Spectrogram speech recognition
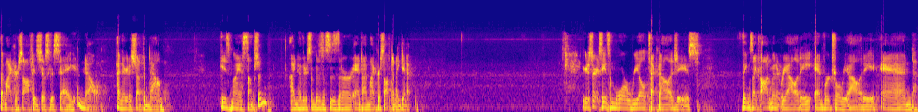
that Microsoft is just going to say no, and they're going to shut them down. Is my assumption. I know there's some businesses that are anti Microsoft, and I get it. You're going to start seeing some more real technologies things like augmented reality and virtual reality and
